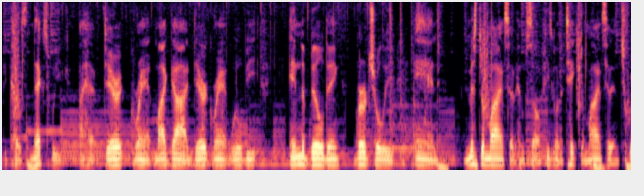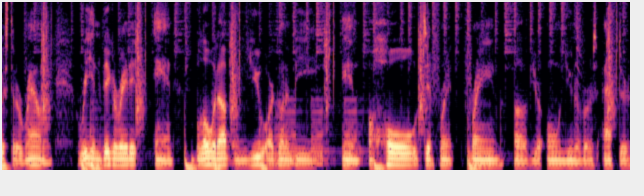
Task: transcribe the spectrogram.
Because next week I have Derek Grant, my guy. Derek Grant will be in the building virtually and Mr. Mindset himself. He's going to take your mindset and twist it around and reinvigorate it and blow it up and you are going to be in a whole different frame of your own universe after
